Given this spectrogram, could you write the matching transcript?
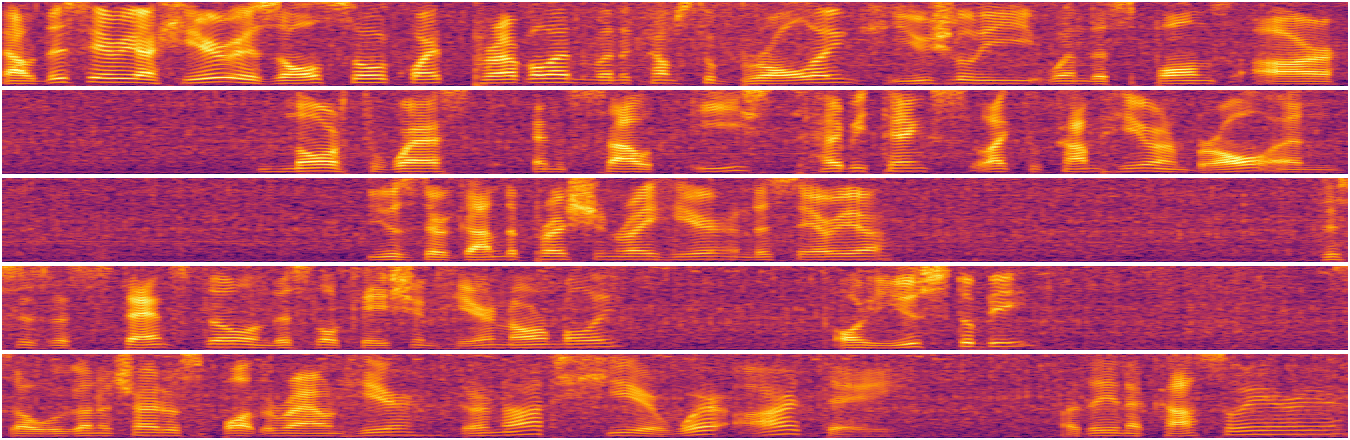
Now this area here is also quite prevalent when it comes to brawling. Usually when the spawns are northwest and southeast, heavy tanks like to come here and brawl and use their gun depression right here in this area. This is a standstill in this location here normally. Or used to be. So we're to try to spot around here. They're not here. Where are they? Are they in a castle area?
